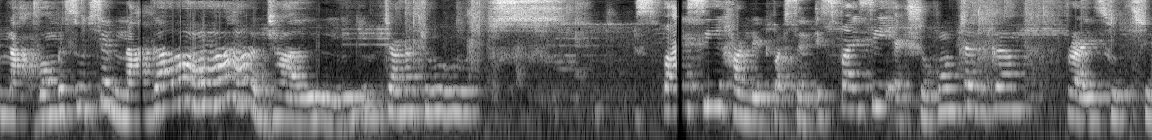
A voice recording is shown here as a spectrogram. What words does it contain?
না, বম্বে সুইটসের নাগা ঝাল, chanachur spicy hundred percent spicy একশো পঞ্চাশ গ্রাম প্রাইস হচ্ছে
